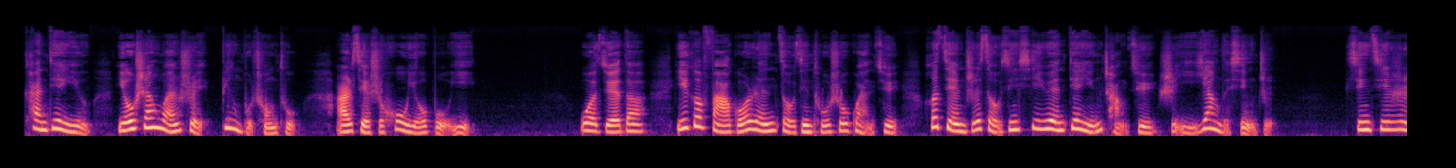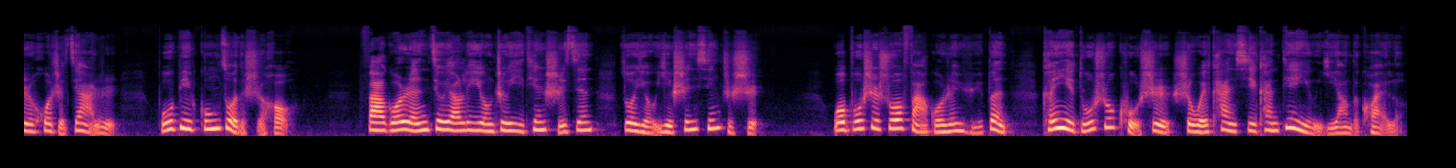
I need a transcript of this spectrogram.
看电影、游山玩水并不冲突，而且是互有补益。我觉得一个法国人走进图书馆去，和简直走进戏院、电影场去是一样的性质。星期日或者假日不必工作的时候，法国人就要利用这一天时间做有益身心之事。我不是说法国人愚笨，肯以读书苦事视为看戏、看电影一样的快乐。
